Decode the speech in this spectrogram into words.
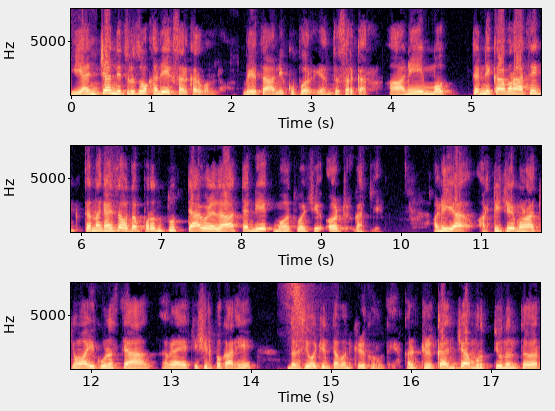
यांच्या नेतृत्वाखाली एक सरकार बनलं. मेहता आणि कुपर यांचं सरकार. आणि मग त्यांनी कारभार हाती त्यांना घ्यायचा होता परंतु त्यावेळेला त्यांनी एक महत्त्वाची अट घातली. आणि या अटीचे म्हणा किंवा एकूणच त्या सगळ्या याचे शिल्पकार हे नरसिंह चिंतामण केळकर होते. कारण टिळकांच्या मृत्यूनंतर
